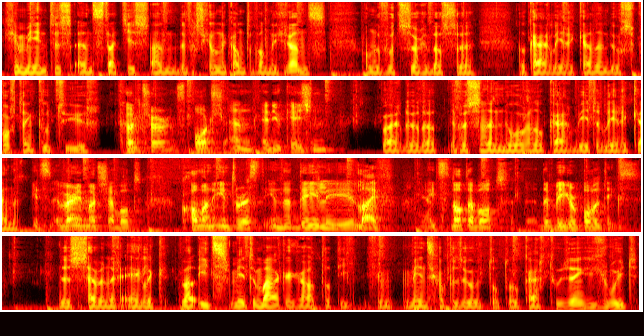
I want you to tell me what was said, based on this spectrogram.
gemeentes en stadjes aan de verschillende kanten van de grens. Om ervoor te zorgen dat ze elkaar leren kennen door sport en cultuur. Culture, sports and education. Waardoor dat Russen en Noren elkaar beter leren kennen. It's very much about common interest in the daily life. It's not about the bigger politics. Dus ze hebben er eigenlijk wel iets mee te maken gehad dat die gemeenschappen zo tot elkaar toe zijn gegroeid.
